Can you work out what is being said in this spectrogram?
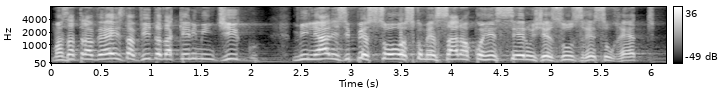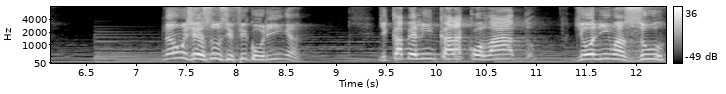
mas através da vida daquele mendigo, milhares de pessoas começaram a conhecer o Jesus ressurreto. Não o Jesus de figurinha, de cabelinho encaracolado, de olhinho azul,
